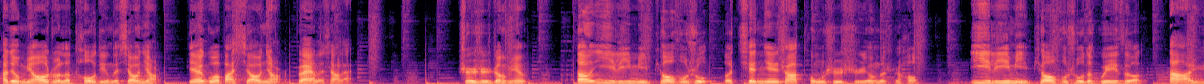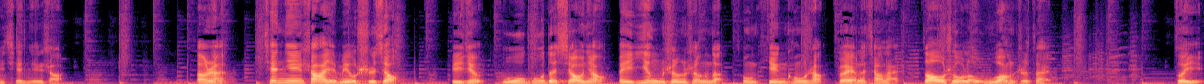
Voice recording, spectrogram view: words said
他就瞄准了头顶的小鸟，结果把小鸟拽了下来。事实证明，当一厘米漂浮术和千年杀同时使用的时候，一厘米漂浮术的规则大于千年杀，当然，千年杀也没有失效。毕竟无辜的小鸟被硬生生的从天空上拽了下来，遭受了无妄之灾。所以，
